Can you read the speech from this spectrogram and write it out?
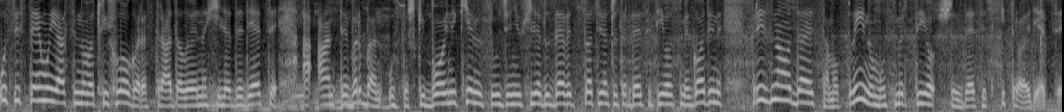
U sistemu jasinovačkih logora stradalo je na hiljade djece, a Ante Vrban, ustaški bojnik, je na suđenju 1948. godine priznao da je samo plinom usmrtio 63 djece.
